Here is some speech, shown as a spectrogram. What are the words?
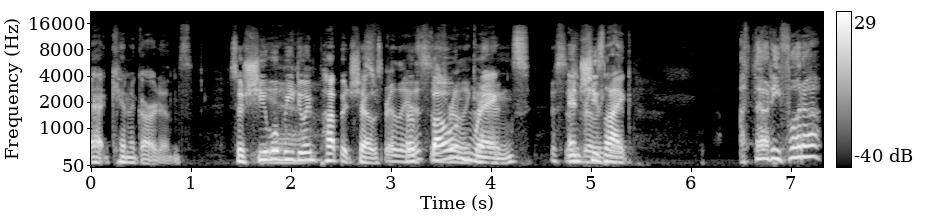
at kindergartens. So she will be doing puppet shows. really- Her phone really rings and really she's good. like, "A thirty footer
